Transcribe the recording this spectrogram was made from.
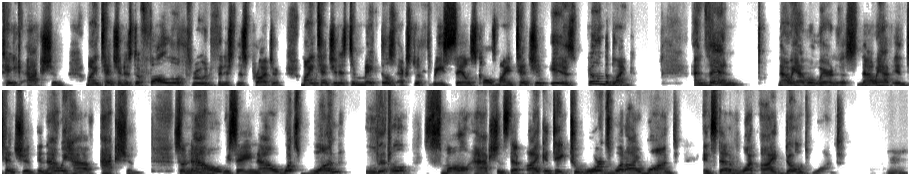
take action. My intention is to follow through and finish this project. My intention is to make those extra three sales calls. My intention is fill in the blank. And then now we have awareness, now we have intention, and now we have action. So now we say, now what's one little small action step I can take towards what I want instead of what I don't want? Mm.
